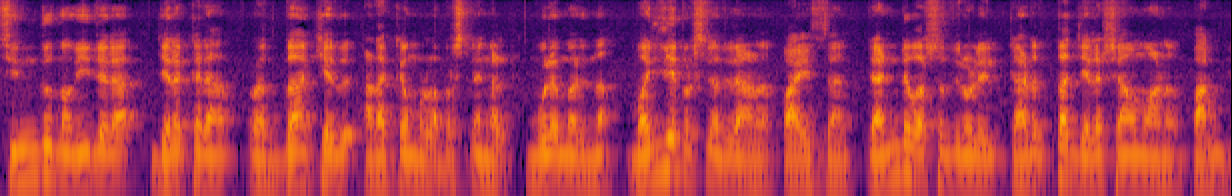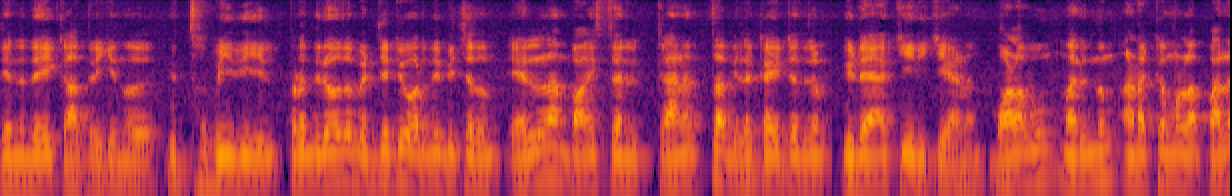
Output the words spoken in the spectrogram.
സിന്ധു നദീജല ജലക്കരാർ റദ്ദാക്കിയത് അടക്കമുള്ള പ്രശ്നങ്ങൾ മൂലം വരുന്ന വലിയ പ്രശ്നത്തിലാണ് പാകിസ്ഥാൻ. രണ്ട് വർഷത്തിനുള്ളിൽ കടുത്ത ജലക്ഷാമമാണ് പാക് ജനതയെ കാത്തിരിക്കുന്നത്. യുദ്ധഭീതിയിൽ പ്രതിരോധ ബഡ്ജറ്റ് വർദ്ധിപ്പിച്ചതും എല്ലാം പാകിസ്ഥാനിൽ കനത്ത വിലക്കയറ്റത്തിനും ഇടയാക്കിയിരിക്കുകയാണ്. വളവും മരുന്നും അടക്കമുള്ള പല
